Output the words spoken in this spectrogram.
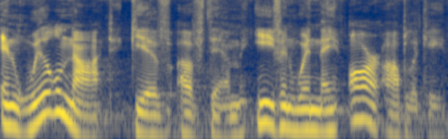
and will not give of them even when they are obligated.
